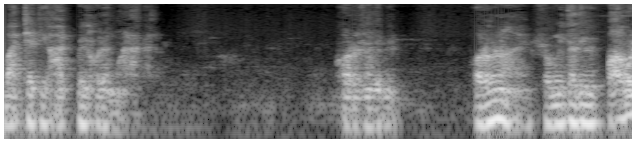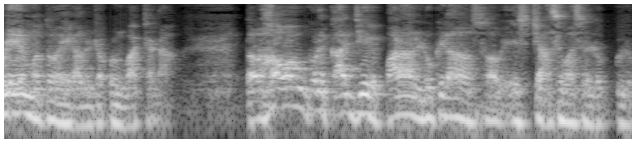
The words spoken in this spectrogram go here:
বাচ্চাটি হার্ট ফেল করে মারা গেল। করোনা দেবী, করোনায় সঙ্গীতা দেবী পাগলের মতো হয়ে গেল যখন বাচ্চাটা। তবে হাওয়া করে কাজে পাড়ার লোকেরা সব এসছে আশেপাশের লোকগুলো।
